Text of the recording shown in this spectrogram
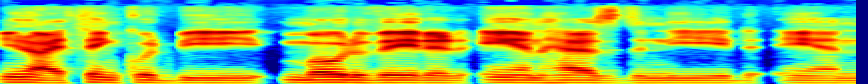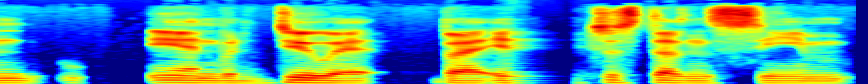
you know I think would be motivated and has the need and and would do it, but it just doesn't seem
